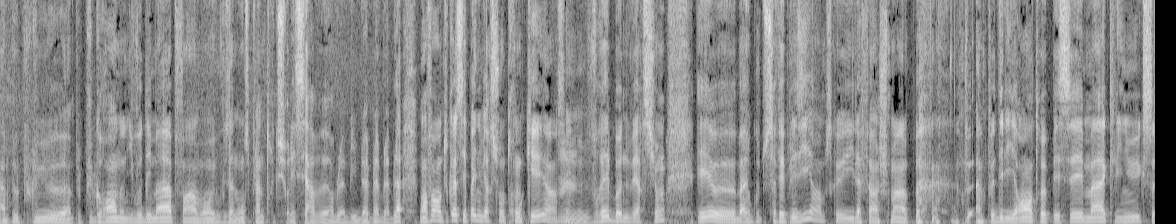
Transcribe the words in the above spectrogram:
un peu plus un peu plus grande au niveau des maps. Enfin bon il vous annonce plein de trucs sur les serveurs blablabla bla, bla, mais enfin en tout cas c'est pas une version tronquée hein, c'est mm. une vraie bonne version. Et bah écoute ça fait plaisir hein, parce qu'il a fait un chemin un peu un peu un peu délirant entre PC Mac Linux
